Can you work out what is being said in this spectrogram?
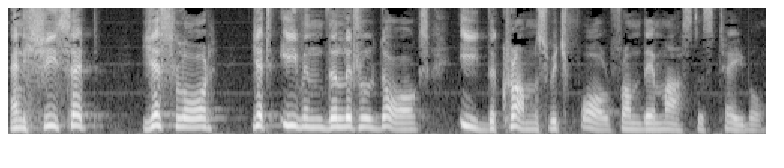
And she said, Yes, Lord, yet even the little dogs eat the crumbs which fall from their master's table.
